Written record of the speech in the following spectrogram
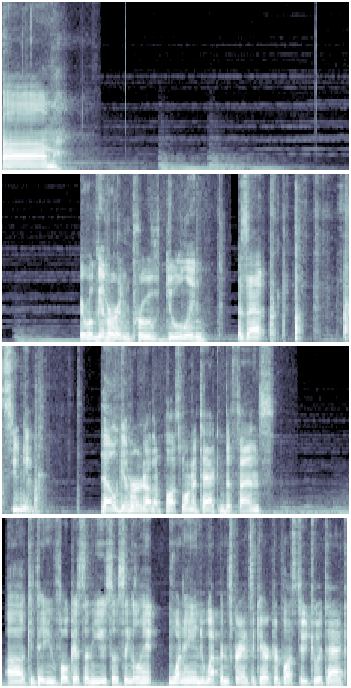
Um, Here, we'll give her improved dueling. Is that, excuse me, that'll give her another plus one attack and defense. Uh, continue focus on the use of single hand, one-handed weapons grants a character plus two to attack.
